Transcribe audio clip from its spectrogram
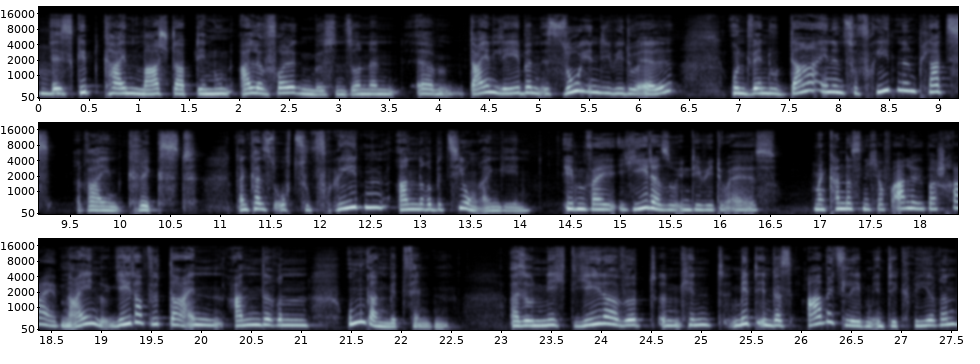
Mhm. Es gibt keinen Maßstab, den nun alle folgen müssen, sondern ähm, dein Leben ist so individuell. Und wenn du da einen zufriedenen Platz reinkriegst, dann kannst du auch zufrieden andere Beziehungen eingehen. Eben weil jeder so individuell ist. Man kann das nicht auf alle überschreiben. Nein, jeder wird da einen anderen Umgang mitfinden. Also nicht jeder wird ein Kind mit in das Arbeitsleben integrieren,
